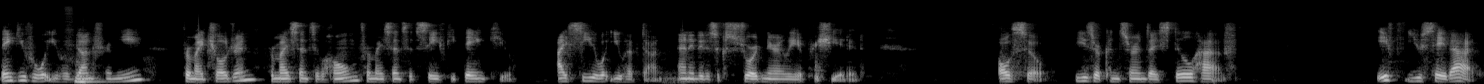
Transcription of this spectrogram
Thank you for what you have done hmm. for me, for my children, for my sense of home, for my sense of safety. Thank you. I see what you have done, and it is extraordinarily appreciated. Also, these are concerns I still have. If you say that,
